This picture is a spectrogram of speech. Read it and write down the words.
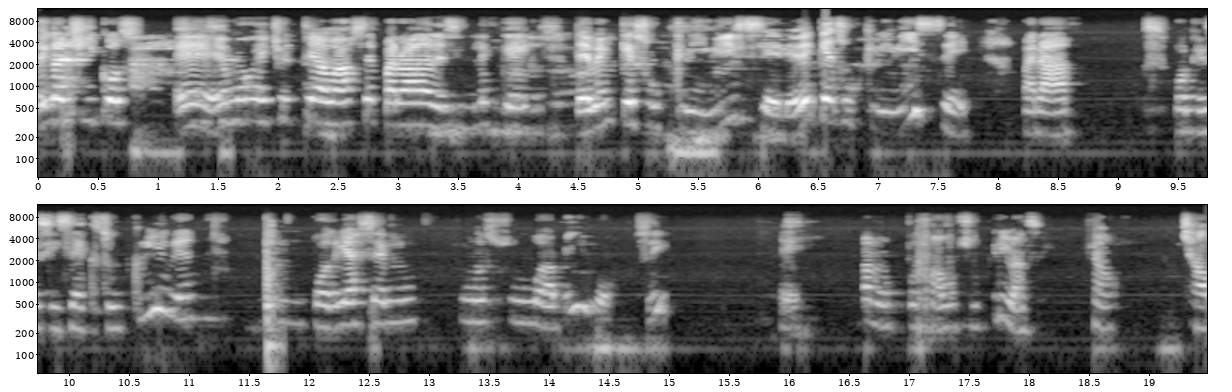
Oigan chicos, eh, hemos hecho este avance para decirles que deben que suscribirse, deben que suscribirse para porque si se suscriben podría ser su amigo, ¿sí? Eh, vamos, por favor, suscríbanse. Chao. Chao.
